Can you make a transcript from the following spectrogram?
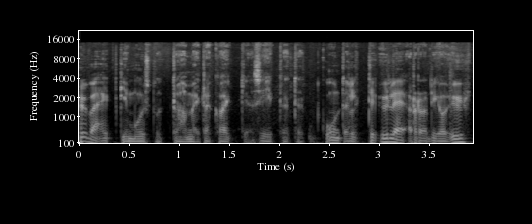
hyvä hetki muistuttaa meitä kaikkia siitä, että kuuntelitte Yle Radio 1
